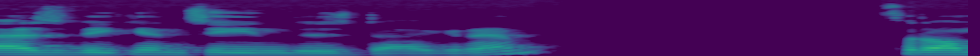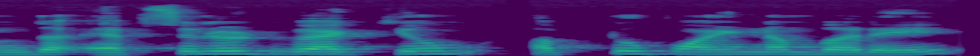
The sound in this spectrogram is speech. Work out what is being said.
as we can see in this diagram from the absolute vacuum up to point number A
